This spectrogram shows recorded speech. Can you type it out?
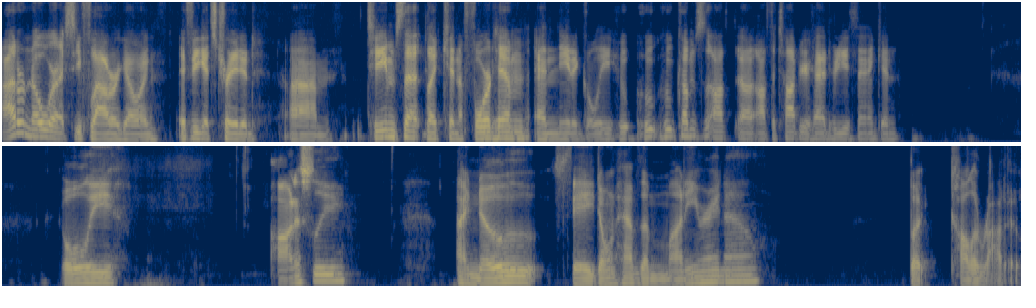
I don't know where I see Flower going if he gets traded. Um, teams that like can afford him and need a goalie. Who who who comes off uh, off the top of your head? Who are you thinking? Goalie. Honestly, I know they don't have the money right now, but Colorado.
